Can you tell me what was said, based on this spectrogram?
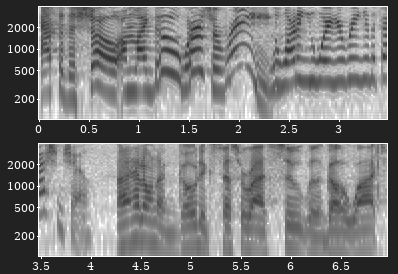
after the show, I'm like, dude, where's your ring? Then why don't you wear your ring in the fashion show? I had on a gold accessorized suit with a gold watch,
